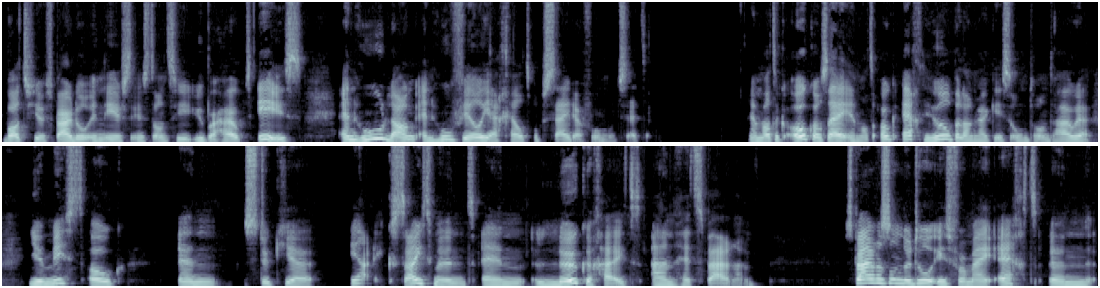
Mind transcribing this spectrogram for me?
wat je spaardoel in eerste instantie überhaupt is, en hoe lang en hoeveel jij geld opzij daarvoor moet zetten. En wat ik ook al zei, en wat ook echt heel belangrijk is om te onthouden, je mist ook een stukje ja, excitement en leukigheid aan het sparen. Sparen zonder doel is voor mij echt een.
